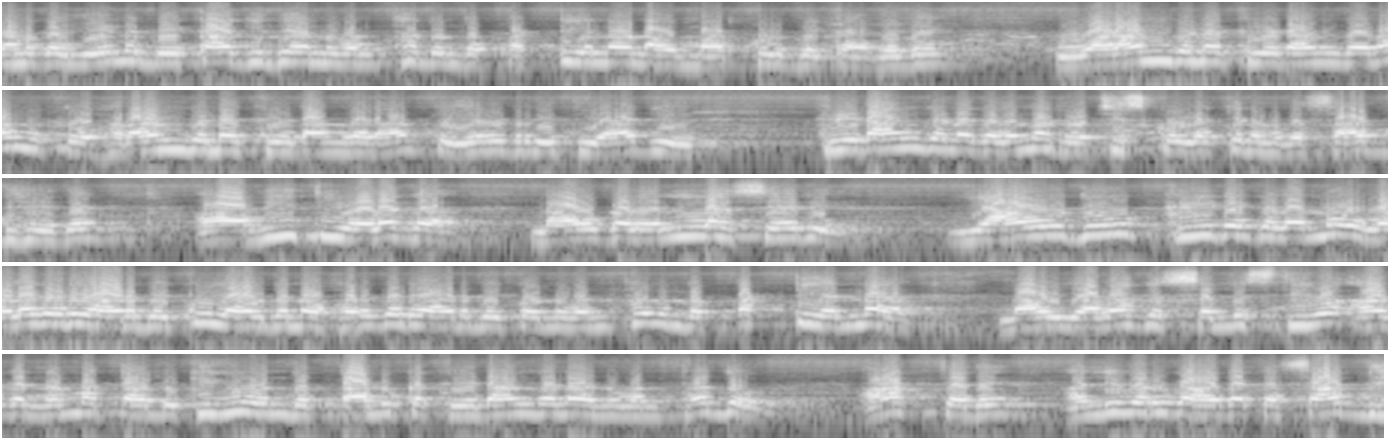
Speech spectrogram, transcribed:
ನಮಗೆ ಏನು ಬೇಕಾಗಿದೆ ಅನ್ನುವಂಥದ್ದೊಂದು ಪಟ್ಟಿಯನ್ನು ನಾವು ಮಾಡ್ಕೊಳ್ಬೇಕಾಗಿದೆ. ಒಳಾಂಗಣ ಕ್ರೀಡಾಂಗಣ ಮತ್ತು ಹೊರಾಂಗಣ ಕ್ರೀಡಾಂಗಣ ಅಂತ ಎರಡು ರೀತಿಯಾಗಿ ಕ್ರೀಡಾಂಗಣಗಳನ್ನು ರಚಿಸ್ಕೊಳ್ಳಕ್ಕೆ ನಮಗೆ ಸಾಧ್ಯ ಇದೆ. ಆ ರೀತಿಯೊಳಗ ನಾವುಗಳೆಲ್ಲ ಸೇರಿ ಯಾವುದು ಕ್ರೀಡೆಗಳನ್ನ ಒಳಗಡೆ ಆಡಬೇಕು, ಯಾವುದನ್ನ ಹೊರಗಡೆ ಆಡಬೇಕು ಅನ್ನುವಂಥ ಒಂದು ಪಟ್ಟಿಯನ್ನ ನಾವು ಯಾವಾಗ ಸಲ್ಲಿಸ್ತೀವೋ ಆಗ ನಮ್ಮ ತಾಲೂಕಿಗೂ ಒಂದು ತಾಲೂಕ ಕ್ರೀಡಾಂಗಣ ಅನ್ನುವಂಥದ್ದು ಆಗ್ತದೆ. ಅಲ್ಲಿವರೆಗೂ ಆಗಕ್ಕೆ ಸಾಧ್ಯ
